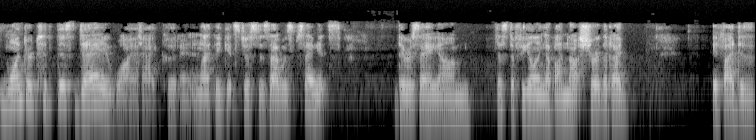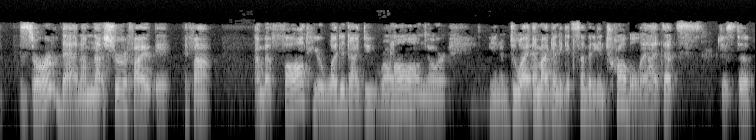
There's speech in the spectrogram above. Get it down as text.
wonder to this day why I couldn't. And I think it's just as I was saying, it's there's a um, just a feeling of I'm not sure that I if I deserve that. I'm not sure if I if I I'm at fault here. What did I do wrong? Or you know, do I am I going to get somebody in trouble? And I, that's just a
